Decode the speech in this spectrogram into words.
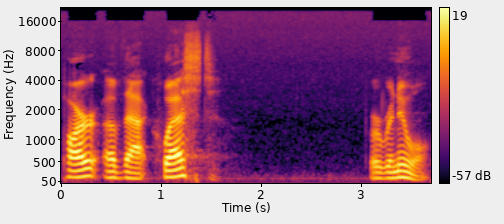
part of that quest for renewal.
